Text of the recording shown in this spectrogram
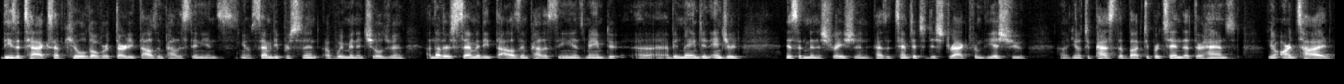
These attacks have killed over 30,000 Palestinians, you know, 70% of women and children. Another 70,000 Palestinians maimed, uh, have been maimed and injured. This administration has attempted to distract from the issue, uh, you know, to pass the buck, to pretend that their hands, you know, aren't tied.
